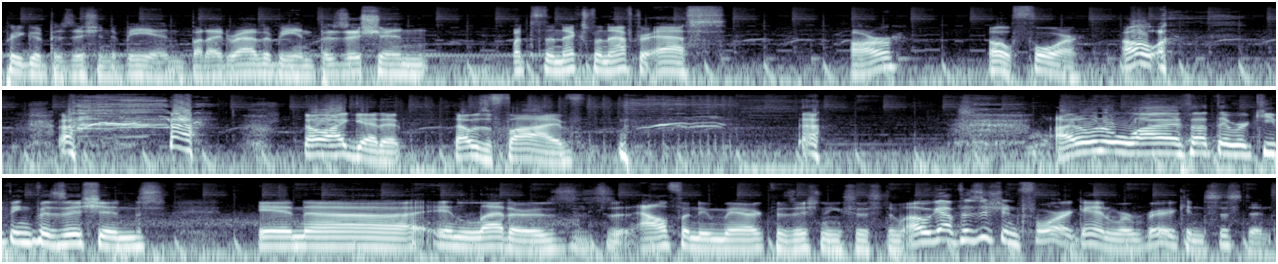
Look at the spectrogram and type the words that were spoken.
Pretty good position to be in, but I'd rather be in position... What's the next one after S? R? Oh, four. Oh! oh, I get it. That was a five. I don't know why I thought they were keeping positions in uh, in letters. It's an alphanumeric positioning system. Oh, we got position four again. We're very consistent.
